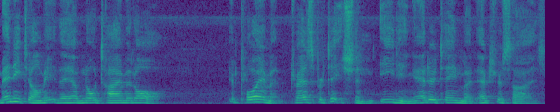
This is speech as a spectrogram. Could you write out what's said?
Many tell me they have no time at all. Employment, transportation, eating, entertainment, exercise,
